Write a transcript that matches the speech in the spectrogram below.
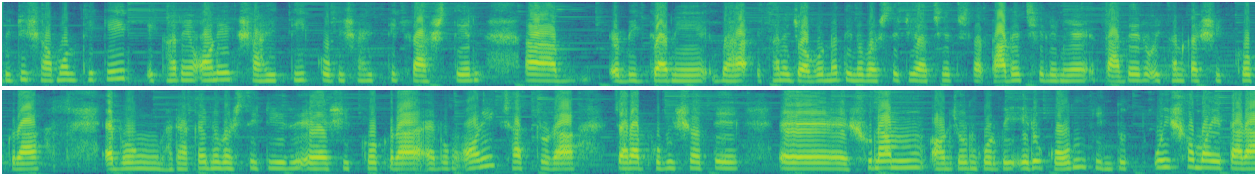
ব্রিটিশ আমল থেকেই এখানে অনেক সাহিত্যিক, কবি সাহিত্যিক আসতেন। বিজ্ঞানী বা এখানে জগন্নাথ ইউনিভার্সিটি আছে তাদের ছেলে মেয়ে, তাদের ওইখানকার শিক্ষকরা এবং ঢাকা ইউনিভার্সিটির শিক্ষকরা এবং অনেক ছাত্ররা যারা ভবিষ্যতে সুনাম অর্জন করবে এরকম, কিন্তু ওই সময়ে তারা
